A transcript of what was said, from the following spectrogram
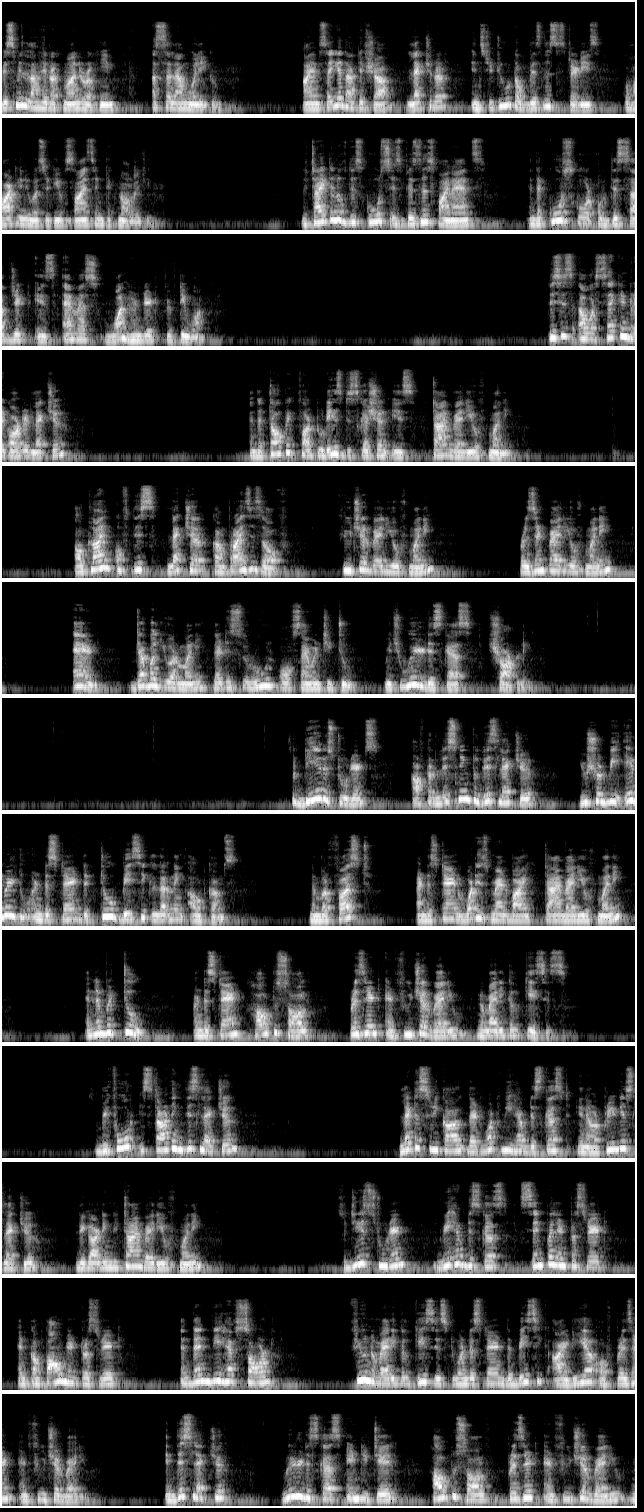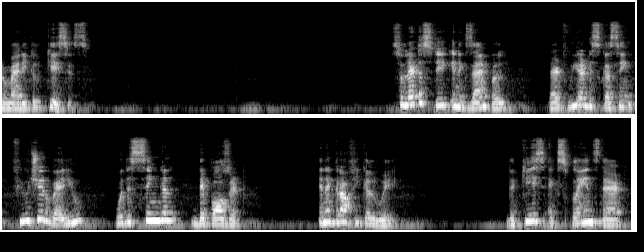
Bismillahirrahmanirrahim. Assalamu alaikum. I am Sayyid Akif Shah, lecturer, Institute of Business Studies, Kohat University of Science and Technology. The title of this course is Business Finance and the course code of this subject is MS 151. This is our second recorded lecture and the topic for today's discussion is time value of money. Outline of this lecture comprises of future value of money, present value of money, and double your money that is rule of 72 which we'll discuss shortly. So dear students, after listening to this lecture, you should be able to understand the two basic learning outcomes. Number first, understand what is meant by time value of money. And number two, understand how to solve present and future value numerical cases. So before starting this lecture, let us recall that what we have discussed in our previous lecture regarding the time value of money. So dear student, we have discussed simple interest rate and compound interest rate and then we have solved few numerical cases to understand the basic idea of present and future value. In this lecture, we will discuss in detail how to solve present and future value numerical cases. So let us take an example that we are discussing future value with a single deposit in a graphical way. The case explains that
